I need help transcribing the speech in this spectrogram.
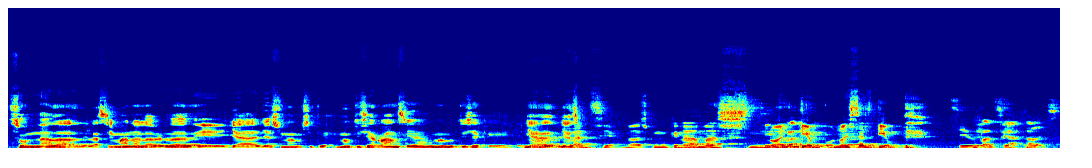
sonada de la semana, la verdad. eh, ya, ya es una noticia, noticia rancia, una noticia que ya, no, ya es- rancia, no, es como que nada más Sí, no hay rancia. tiempo, no está el tiempo. Sí, es rancia, ¿sabes?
